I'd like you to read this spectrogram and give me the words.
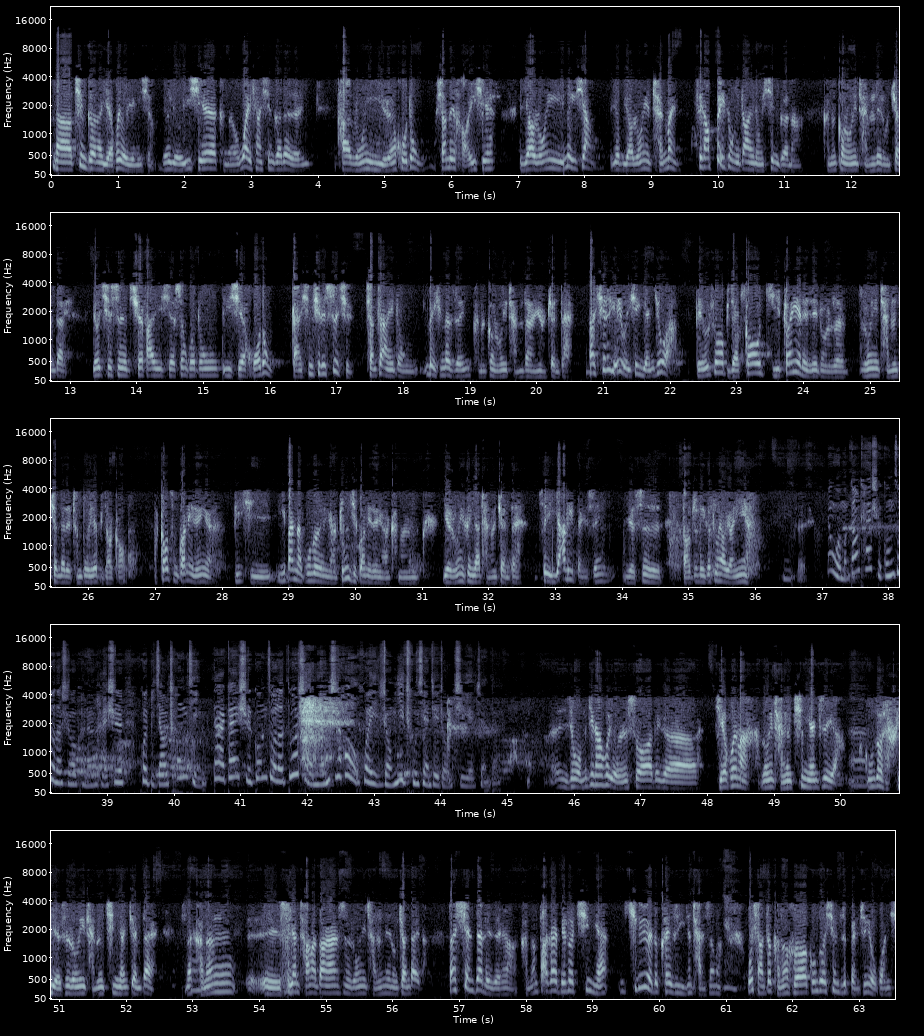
那性格呢也会有影响，就有一些可能外向性格的人。他容易与人互动，相对好一些，比较容易内向，又比较容易沉闷，非常被动的这样一种性格呢，可能更容易产生这种倦怠，尤其是缺乏一些生活中一些活动、感兴趣的事情，像这样一种类型的人，可能更容易产生这样一种倦怠。那其实也有一些研究啊，比如说比较高级专业的这种人，容易产生倦怠的程度也比较高。高层管理人员比起一般的工作人员，中级管理人员可能也容易更加产生倦怠。所以压力本身也是导致的一个重要原因啊。嗯，对。那我们刚开始工作的时候，可能还是会比较憧憬。大概是工作了多少年之后，会容易出现这种职业倦怠？呃，就我们经常会有人说，这个结婚了容易产生七年之痒，工作上也是容易产生七年倦怠。那可能呃呃时间长了，当然是容易产生那种倦怠的。但现在的人啊，可能大概别说七年，七个月都开始已经产生了。我想这可能和工作性质本身有关系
